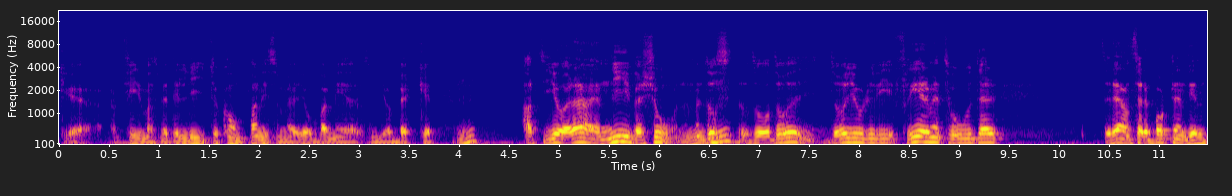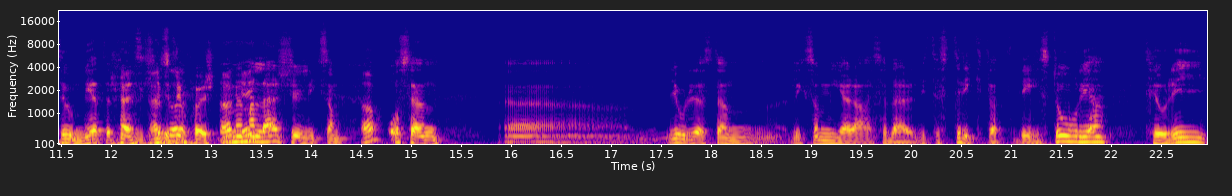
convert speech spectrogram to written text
eh, en firma som heter Lyt Company som jag jobbar med, som gör böcker. Att göra en ny version. Men då, då, då, då gjorde vi fler metoder. Rensade bort en del dumheter som jag hade skrivit Alltså, i först. Men man lär sig liksom. Ja. Och sen eh, gjordes den liksom mera sådär lite strikt att det är historia, teori,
